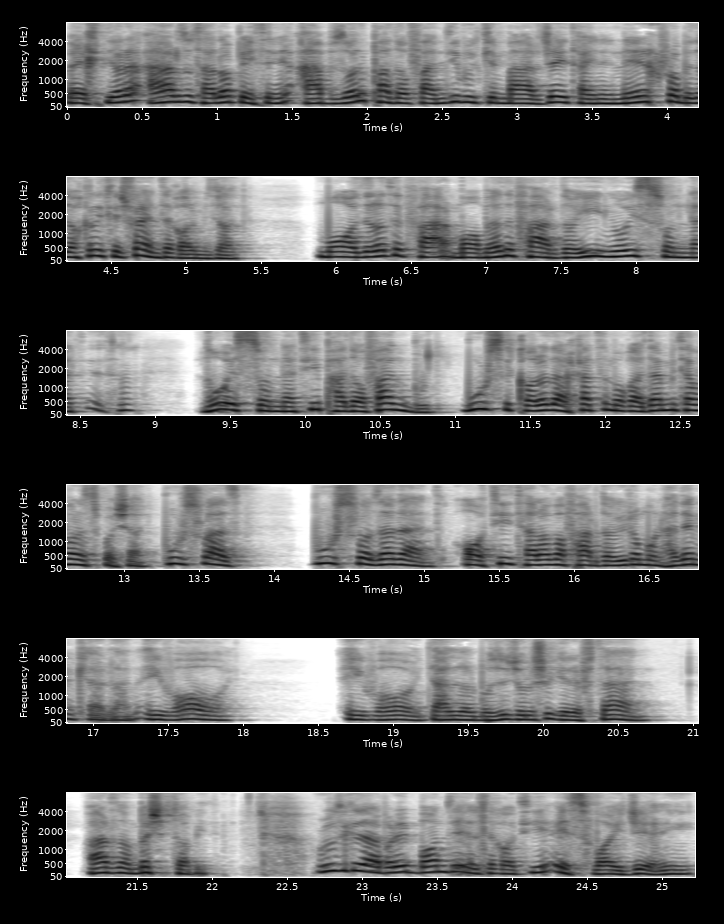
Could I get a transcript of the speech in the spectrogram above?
و اختیار ارز و طلا بهترین ابزار پدافندی بود که مرجع تعیین نرخ را به داخل کشور انتقال می‌داد. معادلات فر... معاملات فردایی نوعی سنت نوع سنتی پدافند بود. بورس کالا در خط مقدم می‌توانست باشد. بورس را از بورس را زدند. آتی طلا و فردایی را منهدم کردند. ای وای. ای وای دلال بازی جلوشو گرفتن. مردم بشتابید. روزی که درباره باند التقاطی SYJ یعنی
